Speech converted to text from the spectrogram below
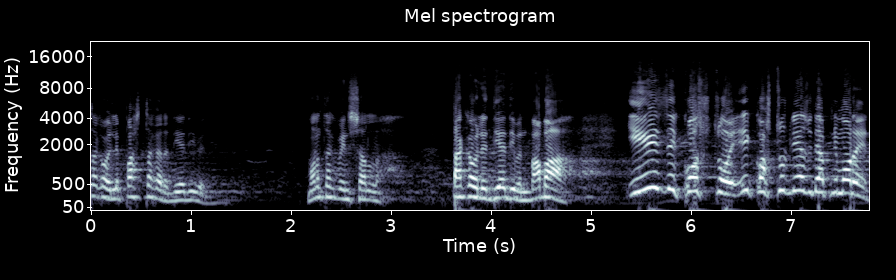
টাকা হইলে পাঁচ টাকাটা দিয়ে দিবেন। মনে থাকবে ইনশাল্লাহ টাকা হইলে দিয়ে দিবেন। বাবা, এই যে কষ্ট, এই কষ্ট নিয়ে যদি আপনি মরেন,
